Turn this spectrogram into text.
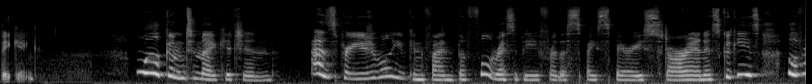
baking. Welcome to my kitchen. As per usual, you can find the full recipe for the Spiceberry Star Anise cookies over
